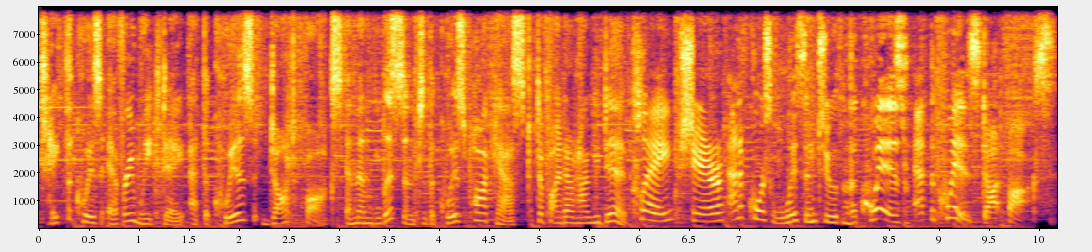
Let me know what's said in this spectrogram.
Take the quiz every weekday at thequiz.fox and then listen to the quiz podcast to find out how you did. Play, share, and of course, listen to the quiz at thequiz.fox.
